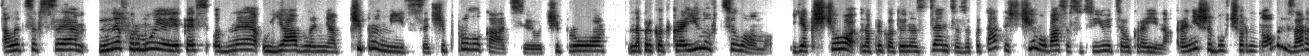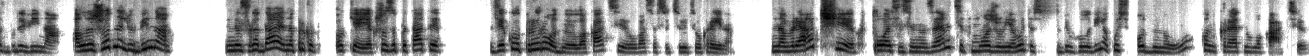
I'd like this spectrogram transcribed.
але це все не формує якесь одне уявлення чи про місце, чи про локацію, чи про, наприклад, країну в цілому. Якщо, наприклад, у іноземця запитати, з чим у вас асоціюється Україна раніше був Чорнобиль, зараз буде війна, але жодна людина не згадає, наприклад, окей, якщо запитати, з якою природною локацією у вас асоціюється Україна. Навряд чи хтось з іноземців може уявити собі в голові якусь одну конкретну локацію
